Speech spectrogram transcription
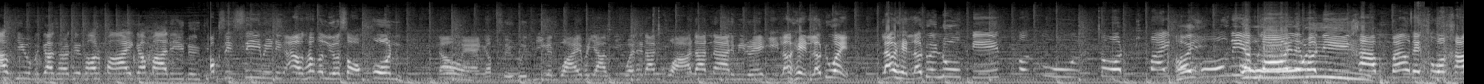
9 คิวเหมือนกันสำหรับเทียทอนไฟครับมาดีหนึ่งท็อปซิซี่มีหนึ่งเอาเท่ากับเหลือ 2 คน ดาวแมนครับซื้อพื้นที่กันไว้พยายามยิงไว้ทางด้านขวาด้านหน้านี่มีเรอีกแล้วเห็นแล้วด้วย แล้วเห็นแล้วด้วยลูกนี้ต้นอูโดนไปเฮ้ยโค้งเรียบร้อยเลยโอ้ยพอดีคำแล้วในตัวค้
